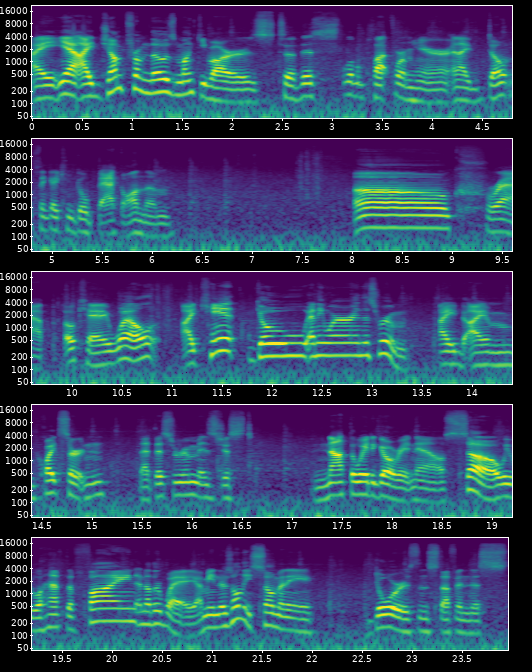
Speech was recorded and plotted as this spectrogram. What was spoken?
I, yeah, I jumped from those monkey bars to this little platform here, and I don't think I can go back on them. Oh, crap. Okay, well, I can't go anywhere in this room. I, I am quite certain that this room is just not the way to go right now. So, we will have to find another way. I mean, there's only so many doors and stuff in this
